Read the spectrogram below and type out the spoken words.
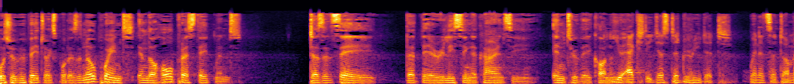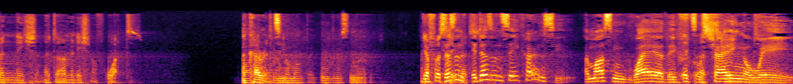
which will be paid to exporters. At no point in the whole press statement does it say that they're releasing a currency into the economy. You actually just did read it when it's a domination. A domination of what? A currency. Your first Doesn't, statement. it doesn't say currency. I'm asking why are they f- It's shying away?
